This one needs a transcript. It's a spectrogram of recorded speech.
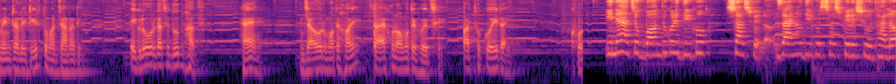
মেন্টালিটির তোমার জানা নেই এগুলো ওর কাছে দুধ ভাত। হ্যাঁ যা ওর মতে হয় তা এখন অমতে হয়েছে। পার্থক্য এটাই। ইনা চোখ বন্ধ করে দীর্ঘ শ্বাস ফেল জানও দীর্ঘশ্বাস ফেলে শুধালো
